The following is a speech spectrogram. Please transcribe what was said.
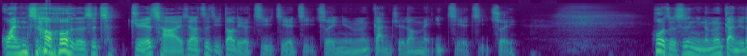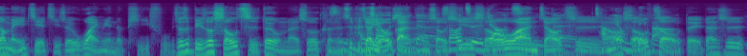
关照或者是觉察一下自己到底有几节脊椎，你能不能感觉到每一节脊椎？或者是你能不能感觉到每一节脊椎外面的皮肤？就是比如说手指，对我们来说可能是比较有感的、很熟悉的手腕、脚趾，然后手肘，对。但是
